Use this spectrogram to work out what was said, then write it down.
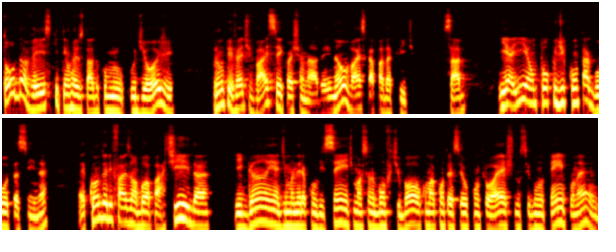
Toda vez que tem um resultado como o de hoje, Bruno Pivetti vai ser questionado, ele não vai escapar da crítica, sabe? E aí é um pouco de conta-gota, assim, né? É quando ele faz uma boa partida e ganha de maneira convincente, mostrando bom futebol, como aconteceu contra o Oeste no segundo tempo, né?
